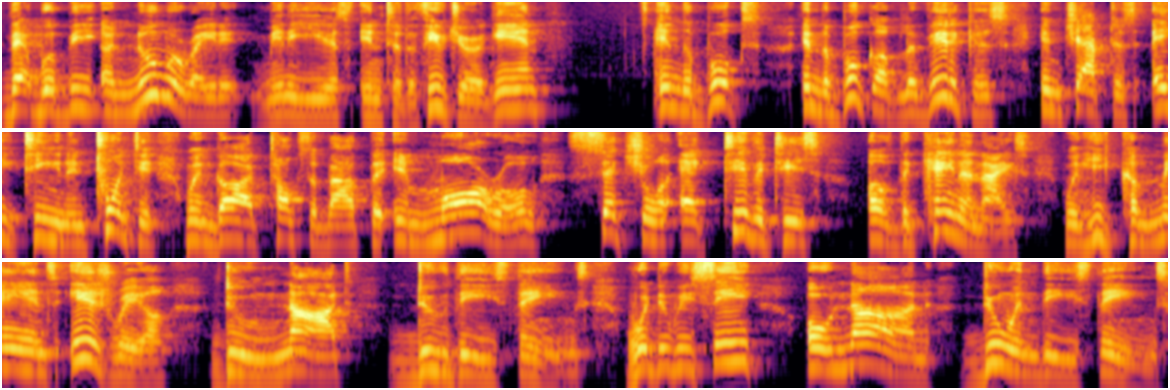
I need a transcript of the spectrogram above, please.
that will be enumerated many years into the future again in the books in the book of Leviticus in chapters 18 and 20 when God talks about the immoral sexual activities of the Canaanites when he commands Israel do not do these things. What do we see? Onan doing these things.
